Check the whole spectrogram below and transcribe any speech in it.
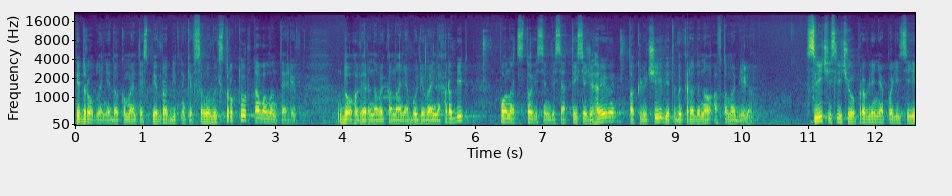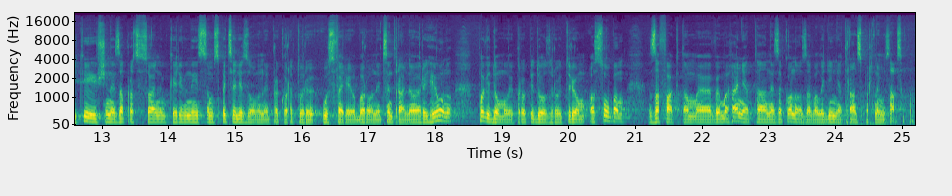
підроблені документи співробітників силових структур та волонтерів, договір на виконання будівельних робіт, понад 180 тисяч гривень та ключі від викраденого автомобіля. Слідчі слідчі управління поліції Київщини за процесуальним керівництвом спеціалізованої прокуратури у сфері оборони центрального регіону повідомили про підозру трьом особам за фактом е, вимагання та незаконного заволодіння транспортним засобом,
